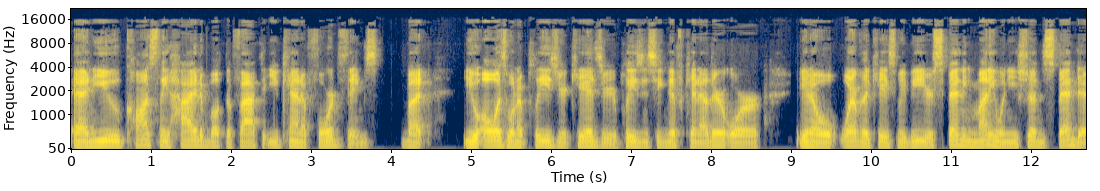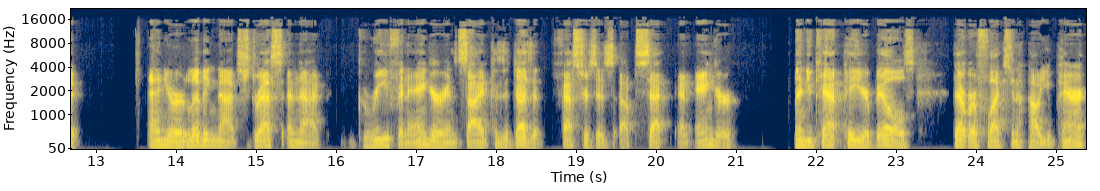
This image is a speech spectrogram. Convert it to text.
and you constantly hide about the fact that you can't afford things, but you always want to please your kids or you're pleasing significant other or you know whatever the case may be you're spending money when you shouldn't spend it and you're living that stress and that grief and anger inside because it does it festers as upset and anger and you can't pay your bills that reflects in how you parent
